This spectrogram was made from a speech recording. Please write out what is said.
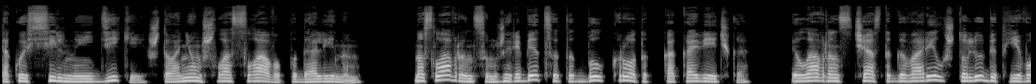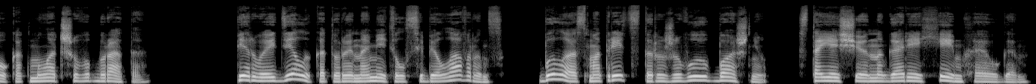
такой сильный и дикий, что о нем шла слава по долинам. Но с Лавренсом жеребец этот был кроток, как овечка, и Лавренс часто говорил, что любит его, как младшего брата, Первое дело, которое наметил себе Лавренс, было осмотреть сторожевую башню, стоящую на горе Хеймхеуген.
